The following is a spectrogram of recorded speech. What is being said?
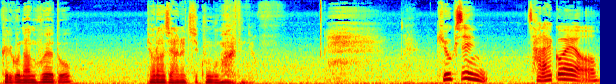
그리고 난 후에도 변하지 않을지 궁금하거든요. 규옥신 잘할 거예요.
